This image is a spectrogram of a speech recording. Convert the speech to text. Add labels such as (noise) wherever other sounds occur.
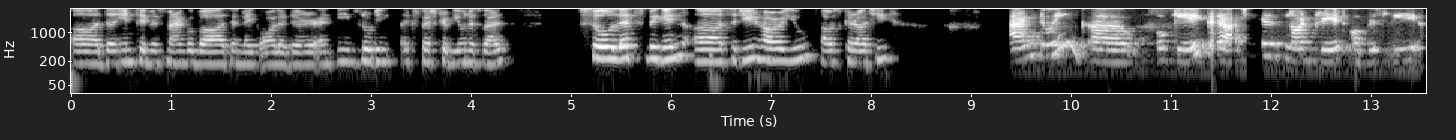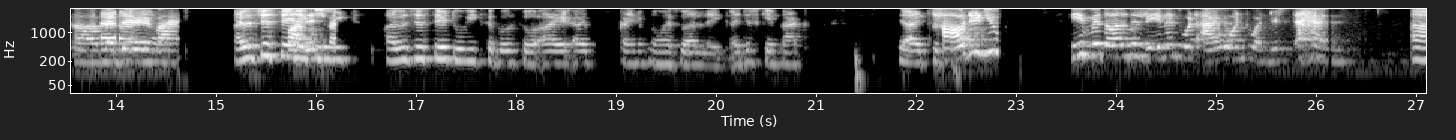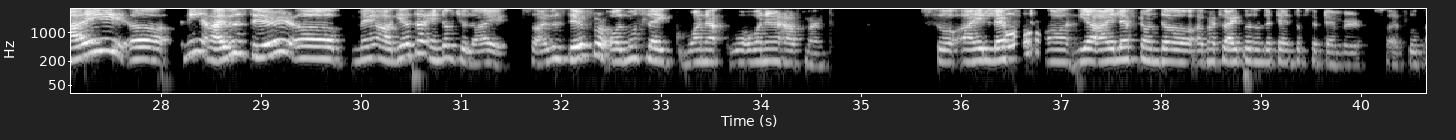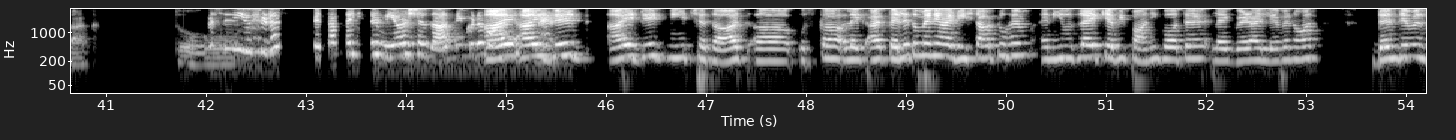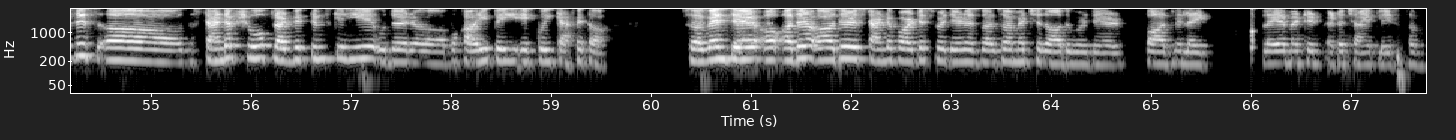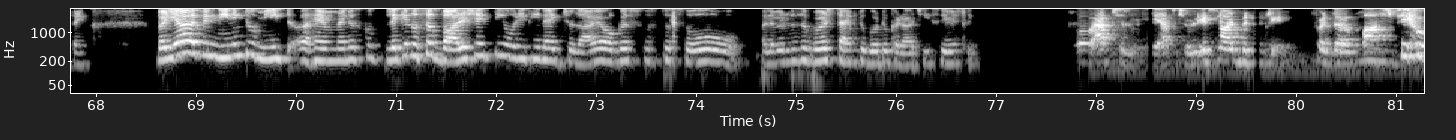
uh, the infamous mango bars and like all other and including express tribune as well so let's begin uh sajir how are you how's karachi i'm doing uh okay karachi is not great obviously uh weather uh, i was just there like two weeks. i was just there two weeks ago so i i kind of know as well like i just came back yeah it's, it's... how did you leave with all the rain is what i want to understand میں آ گیا one and half so I تو پانی بہت دین دیر دیر دیر دیر this stand stand up up show flood victims کے لیے ادھر بخاری پہ ایک کوئی کیفے تھا so so I I I I went other other artist were well meat meat meat Shahzad بعد میں میں like like a chai place something but یا بین میننگ ٹو نے اس اس کو لیکن وقت بارشیں اتنی ہو رہی تھیں like July August was was the so مطلب it worst time to to go Karachi seriously Oh, absolutely, absolutely. It's not been great for the past (laughs) few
